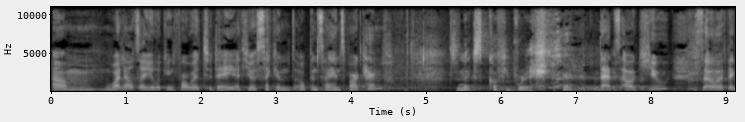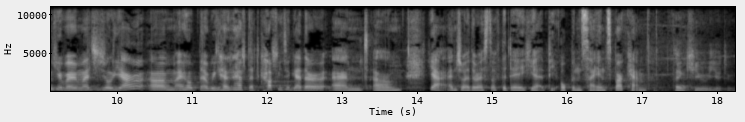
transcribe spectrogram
Um, what else are you looking forward to today at your second Open Science Bar Camp? The next coffee break. That's our cue. So thank you very much, Julien. Um, I hope that we can have that coffee together and um, yeah, enjoy the rest of the day here at the Open Science Bar Camp. Thank you. You too.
